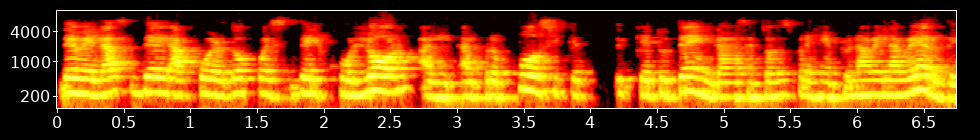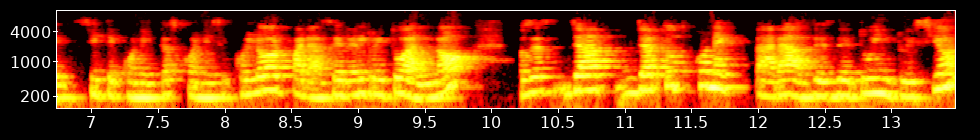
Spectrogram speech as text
de velas de acuerdo pues del color al, propósito que, tú tengas. Entonces, por ejemplo, una vela verde, si te conectas con ese color para hacer el ritual, ¿no? Entonces ya, ya tú conectarás desde tu intuición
